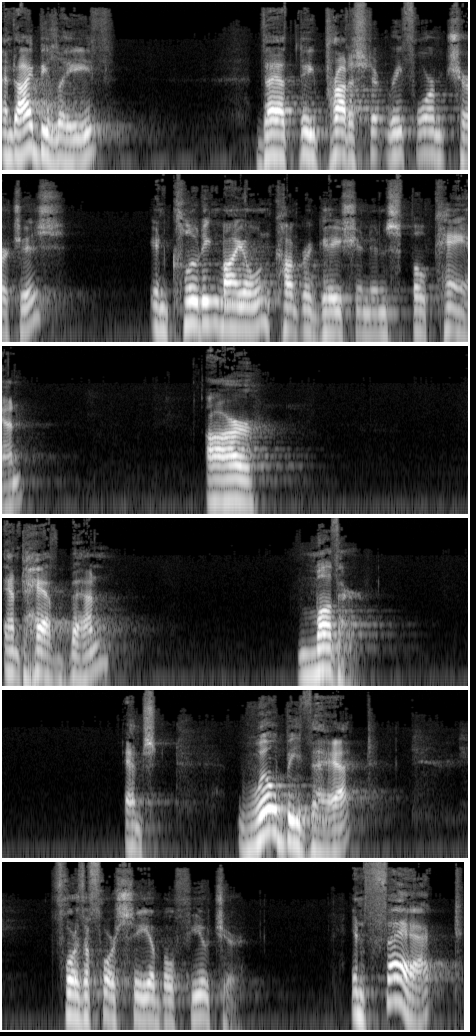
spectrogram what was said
And I believe that the Protestant Reformed churches, including my own congregation in Spokane, are and have been mother and will be that for the foreseeable future. In fact,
